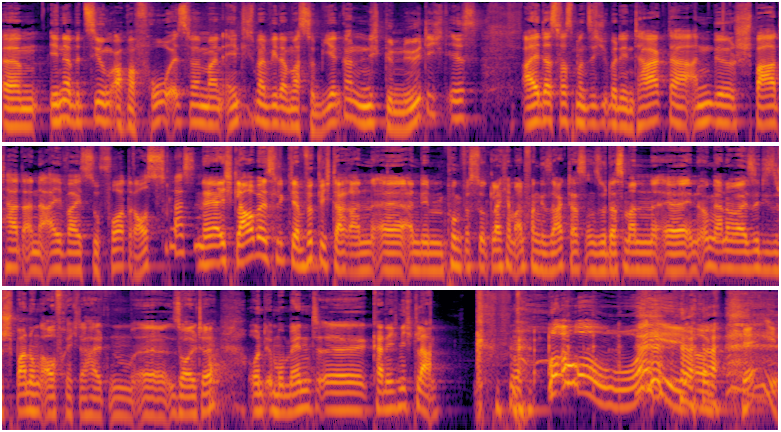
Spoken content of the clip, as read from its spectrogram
ähm, in der Beziehung auch mal froh ist, wenn man endlich mal wieder masturbieren kann und nicht genötigt ist, all das, was man sich über den Tag da angespart hat an Eiweiß, sofort rauszulassen? Naja, ich glaube, es liegt ja wirklich daran, äh, an dem Punkt, was du gleich am Anfang gesagt hast, und so, dass man äh, in irgendeiner Weise diese Spannung aufrechterhalten äh, sollte. Und im Moment äh, kann ich nicht klagen. Oh, wait, okay.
